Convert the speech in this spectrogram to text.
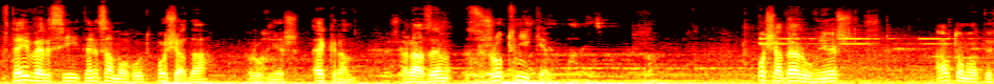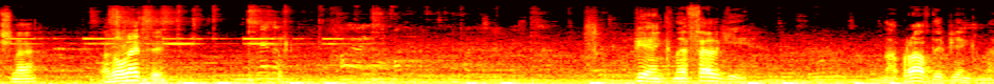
W tej wersji ten samochód posiada również ekran razem z rzutnikiem. Posiada również automatyczne rolety. Piękne felgi. Naprawdę piękne.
